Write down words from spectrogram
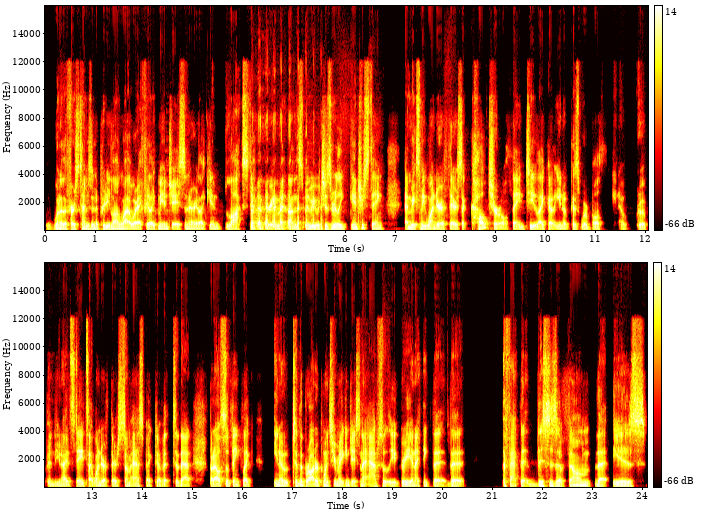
one of the first times in a pretty long while where I feel like me and Jason are like in lockstep agreement on this movie, which is really interesting. It makes me wonder if there's a cultural thing too, like a, uh, you know, because we're both you know grew up in the United States. I wonder if there's some aspect of it to that. But I also think like you know to the broader points you're making, Jason, I absolutely agree, and I think the the the fact that this is a film that is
